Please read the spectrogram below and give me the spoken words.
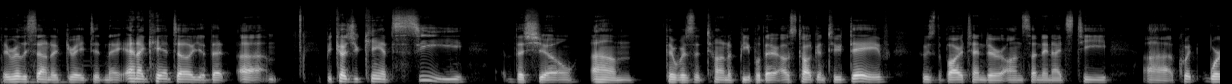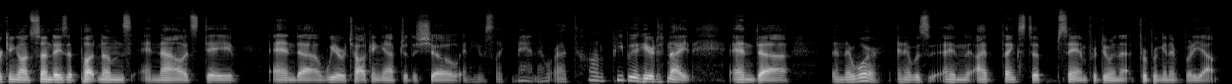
they really sounded great, didn't they? And I can't tell you that um, because you can't see the show, um, there was a ton of people there. I was talking to Dave, who's the bartender on Sunday Night's Tea, uh, quit working on Sundays at Putnam's, and now it's Dave. And uh, we were talking after the show, and he was like, "Man, there were a ton of people here tonight," and uh, and there were, and it was, and I thanks to Sam for doing that, for bringing everybody out.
